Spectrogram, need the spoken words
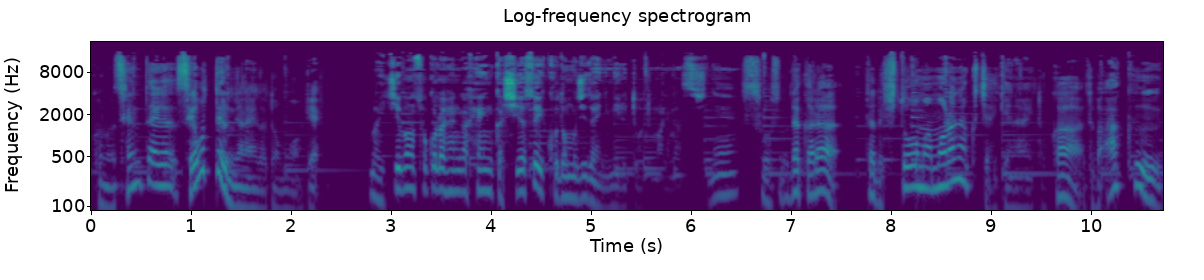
この戦隊が背負ってるんじゃないかと思うわけ。まあ一番そこら辺が変化しやすい子供時代に見るってこともありますしね。そうそう。だから、例えば人を守らなくちゃいけないとか、例えば悪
